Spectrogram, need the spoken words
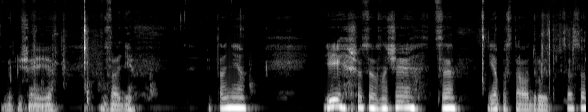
Виключаю я ззаді питання. І що це означає? Це я поставив другий процесор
